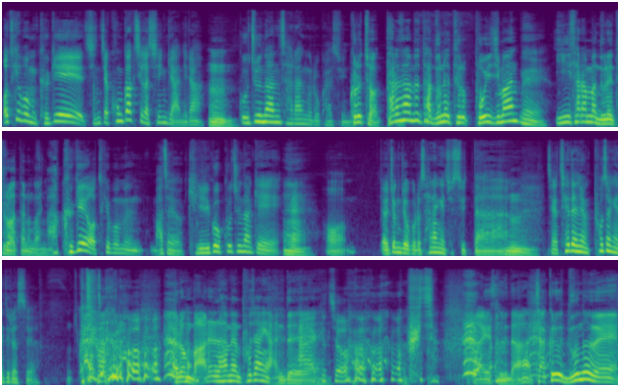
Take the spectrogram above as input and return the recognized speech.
어떻게 보면 그게 진짜 콩깍지가 씌인 게 아니라 음. 꾸준한 사랑으로 갈 수 있는. 그렇죠. 다른 사람들 다 눈에 들어 보이지만 네. 이 사람만 눈에 들어왔다는 거 아니에요? 아 그게 어떻게 보면 맞아요. 길고 꾸준하게 네. 어 열정적으로 사랑해 줄 수 있다. 음. 제가 최대한 포장해 드렸어요. 그런 말을 하면 포장이 안 돼. 아, 그렇죠. 알겠습니다. 자, 그리고 눈을 왜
